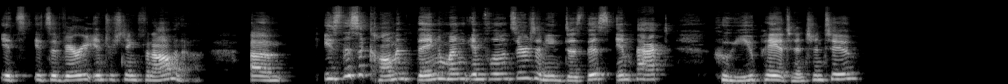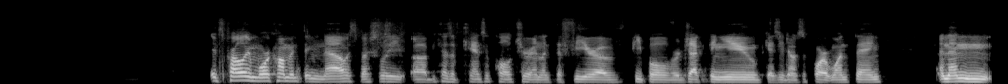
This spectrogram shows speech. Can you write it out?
it's it's a very interesting phenomena. Um, is this a common thing among influencers? I mean does this impact who you pay attention to? It's probably a more common thing now especially uh, because of cancel culture and like the fear of people rejecting you because you don't support one thing and then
